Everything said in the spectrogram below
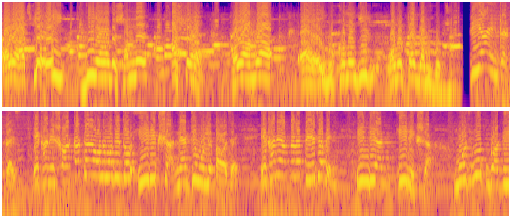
তাহলে আজকে এই দিন আমাদের সামনে আসতো না। ফলে আমরা এই মুখ্যমন্ত্রীর পদত্যাগ দাবি করছি। রিয়া এন্টারপ্রাইজ, এখানে সরকার দ্বারা অনুমোদিত ই রিক্সা ন্যায্য মূল্যে পাওয়া যায়। এখানে আপনারা পেয়ে যাবেন ইন্ডিয়ান ই রিক্সা মজবুত বডি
